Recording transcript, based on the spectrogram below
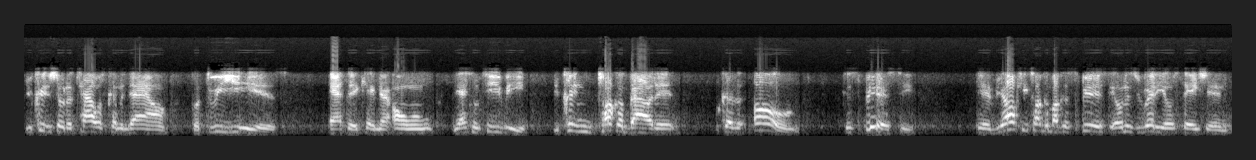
You couldn't show the towers coming down for three years after it came down on national TV. You couldn't talk about it because oh, conspiracy. If y'all keep talking about conspiracy on this radio station,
